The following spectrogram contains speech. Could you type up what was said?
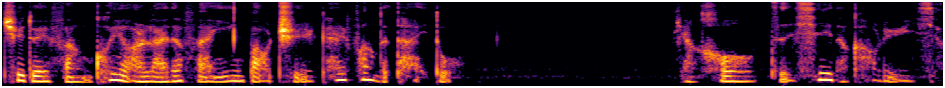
去对反馈而来的反应保持开放的态度，然后仔细的考虑一下。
